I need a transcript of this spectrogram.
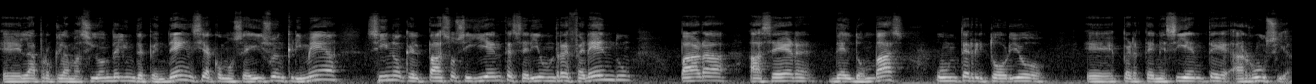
eh, la proclamación de la independencia como se hizo en Crimea, sino que el paso siguiente sería un referéndum para hacer del Donbass un territorio eh, perteneciente a Rusia.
